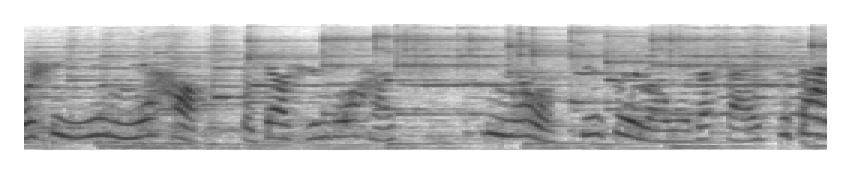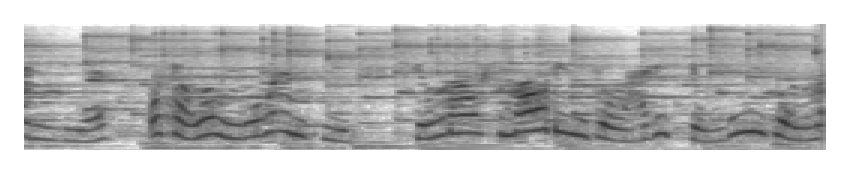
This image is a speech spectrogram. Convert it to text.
博士爷爷你好，我叫陈卓涵，今年我七岁了，我的来自大理园。我想问一个问题：熊猫是猫的一种还是熊的一种呢？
